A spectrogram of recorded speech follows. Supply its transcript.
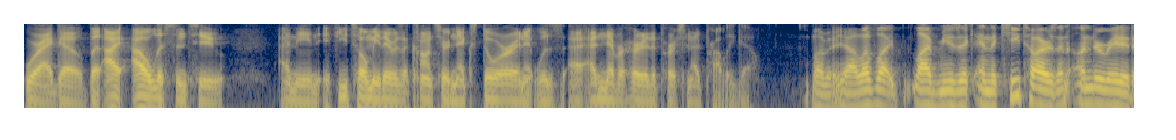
where i go. But i i'll listen to i mean if you told me there was a concert next door and it was i, I never heard of the person i'd probably go. Love it. Yeah, I love like live music, and the guitar is an underrated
